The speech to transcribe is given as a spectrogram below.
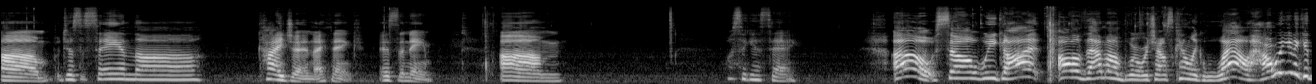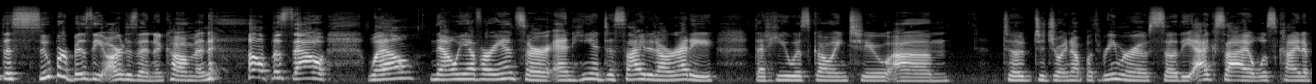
um, does it say in the, Kaijin, I think, is the name. Um, what's I going to say? Oh, so we got all of them on board, which I was kind of like, wow, how are we to get this super busy artisan to come and help us out? Well, now we have our answer, and he had decided already that he was going to, um, to, to join up with Rimuru. So the exile was kind of,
